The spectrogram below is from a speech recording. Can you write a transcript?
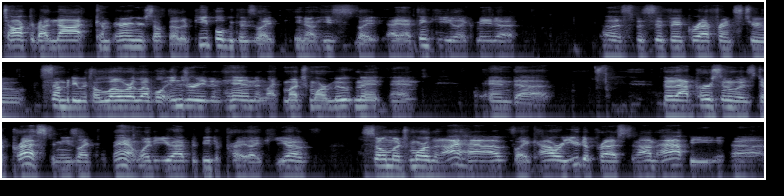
talked about not comparing yourself to other people because like, you know, he's like, I, I think he like made a, a specific reference to somebody with a lower level injury than him and like much more movement and, and, uh, that that person was depressed and he's like man what do you have to be depressed like you have so much more than I have. Like, how are you depressed and I'm happy? Uh,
